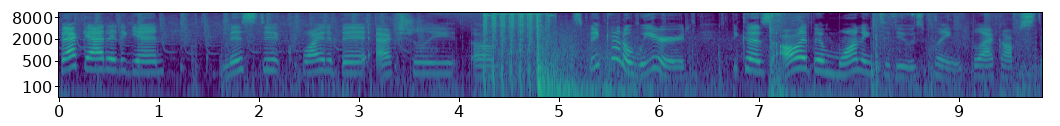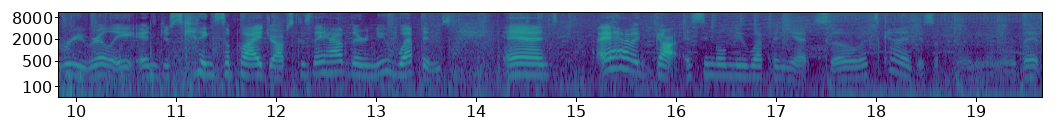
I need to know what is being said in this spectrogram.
back at it again. Missed it quite a bit, actually. Um, it's been kind of weird because all I've been wanting to do is playing Black Ops 3, really, and just getting supply drops because they have their new weapons. And I haven't got a single new weapon yet, so it's kind of disappointing bit,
